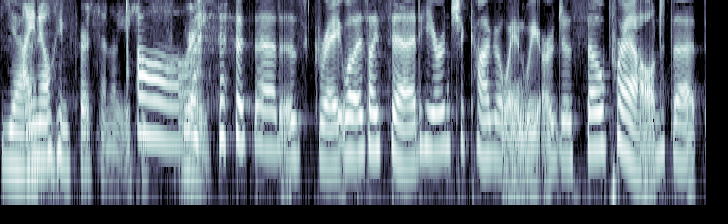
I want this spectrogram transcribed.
Yes. I know him personally. He's Oh, great. that is great. Well, as I said, here in Chicagoland, we are just so proud that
